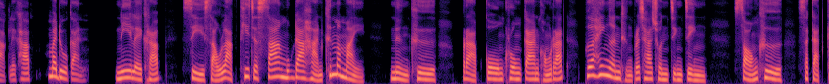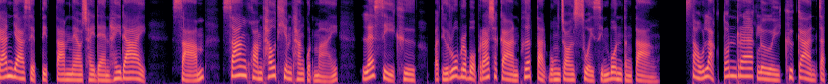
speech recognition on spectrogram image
ลักๆ เลยครับ มาดูกัน นี่เลยครับ4เสาหลักที่จะสร้างมุกดาหารขึ้นมาใหม่ 1. คือ ปราบโกงโครงการของรัฐ เพื่อให้เงินถึงประชาชนจริงๆ 2. คือ สกัดกั้นยาเสพติดตามแนวชายแดนให้ได้ 3. สร้างความเท่าเทียมทางกฎหมาย และ 4 คือ ปฏิรูประบบราชการเพื่อตัดวงจรสวยสินบนต่างๆ เสาหลักต้นแรกเลยคือการจัด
